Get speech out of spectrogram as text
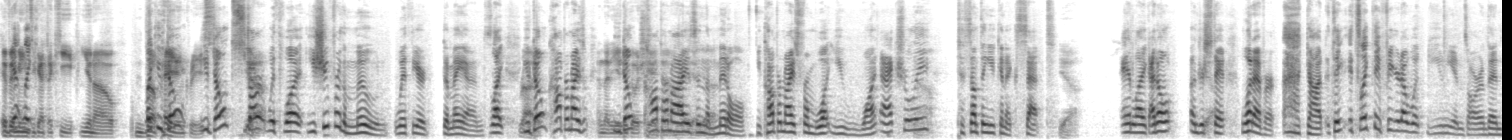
if it Yeah, means like- you get to keep, you know, the like you pay don't increase. you don't start Yeah. with what you shoot for the moon with your demands. Like you don't compromise. And then you, you don't compromise down, in yeah, the yeah. middle. You compromise from what you want actually to something you can accept. Yeah. And like I don't understand. Whatever. Ah, God, they, it's like they figured out what unions are and then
